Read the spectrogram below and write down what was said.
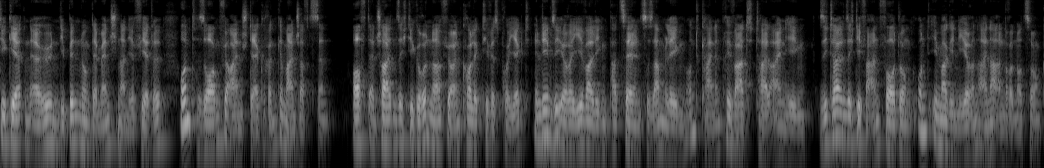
Die Gärten erhöhen die Bindung der Menschen an ihr Viertel und sorgen für einen stärkeren Gemeinschaftssinn. Oft entscheiden sich die Gründer für ein kollektives Projekt, in dem sie ihre jeweiligen Parzellen zusammenlegen und keinen Privatteil einhegen. Sie teilen sich die Verantwortung und imaginieren eine andere Nutzung.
